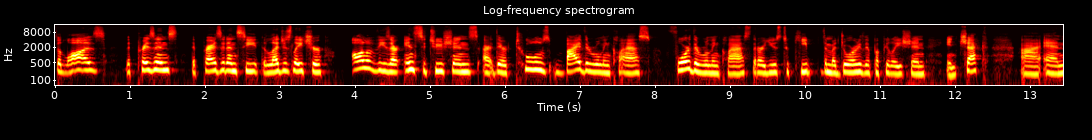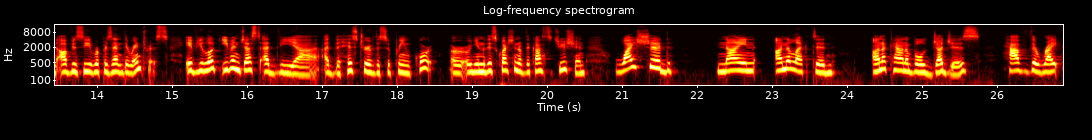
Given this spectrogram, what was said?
the laws, the prisons, the presidency, the legislature. All of these are institutions, are, they're tools by the ruling class for the ruling class that are used to keep the majority of the population in check uh, and obviously represent their interests. If you look even just at the uh, at the history of the Supreme Court, or, or you know this question of the Constitution, why should nine unelected, unaccountable judges have the right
